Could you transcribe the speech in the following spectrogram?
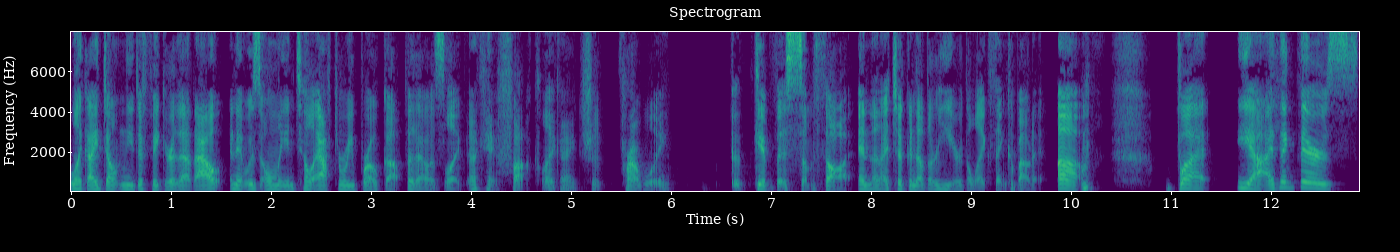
Like, I don't need to figure that out. And it was only until after we broke up that I was like, okay, fuck. Like, I should probably uh, give this some thought. And then I took another year to like think about it. Um, but yeah, I think there's,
